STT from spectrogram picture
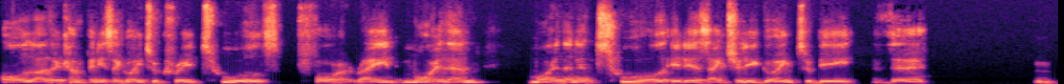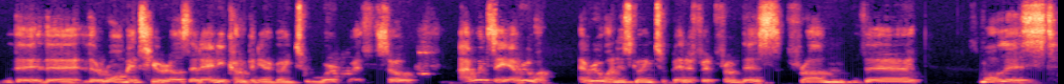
all other companies are going to create tools for right? More than more than a tool it is actually going to be the the the, the raw materials that any company are going to work with. So i would say everyone everyone is going to benefit from this from the smallest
